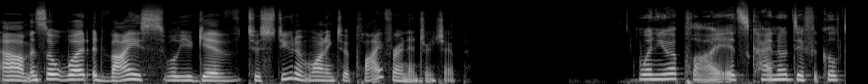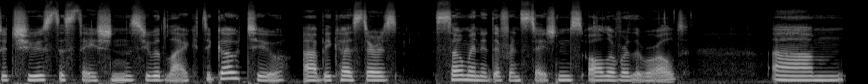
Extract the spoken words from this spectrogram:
Um, and so, what advice will you give to a student wanting to apply for an internship? When you apply, it's kind of difficult to choose the stations you would like to go to uh, because there's so many different stations all over the world. Um,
